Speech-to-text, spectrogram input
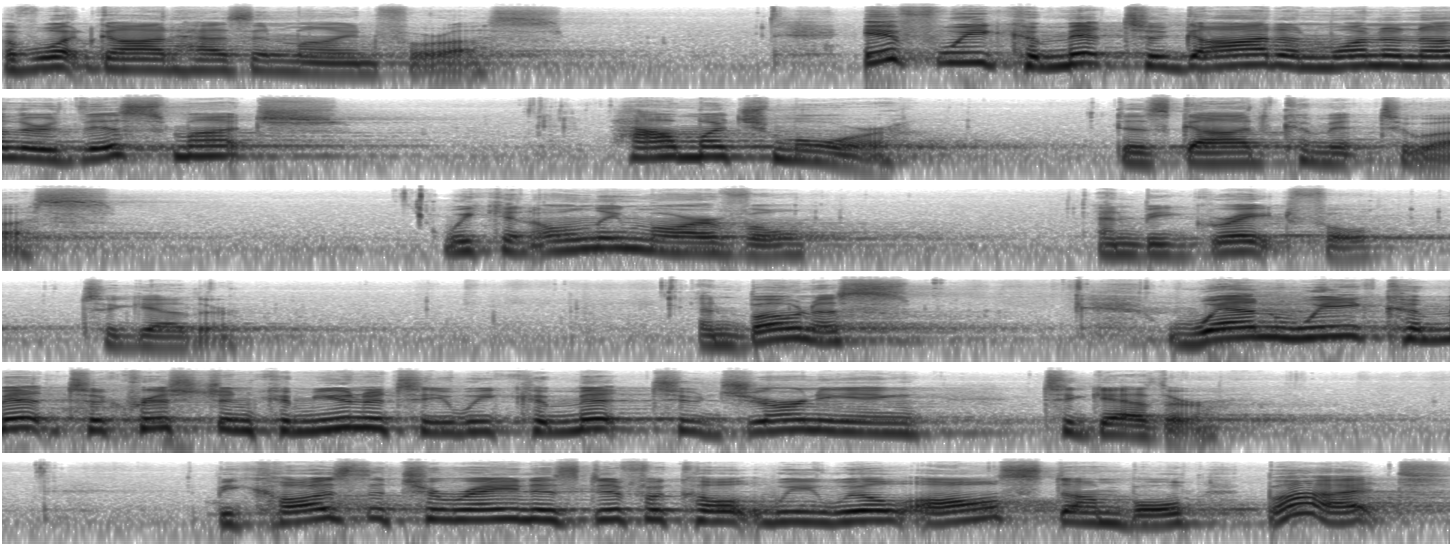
of what God has in mind for us. If we commit to God and one another this much, how much more does God commit to us? We can only marvel and be grateful together. And bonus, when we commit to Christian community, we commit to journeying together. Because the terrain is difficult, we will all stumble, but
